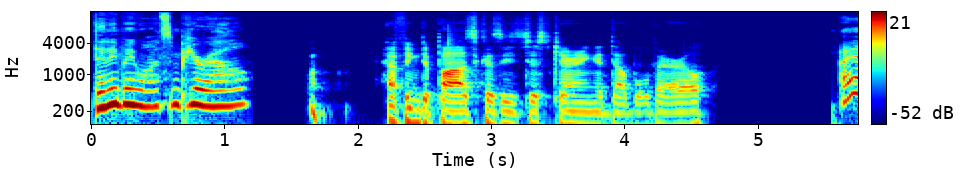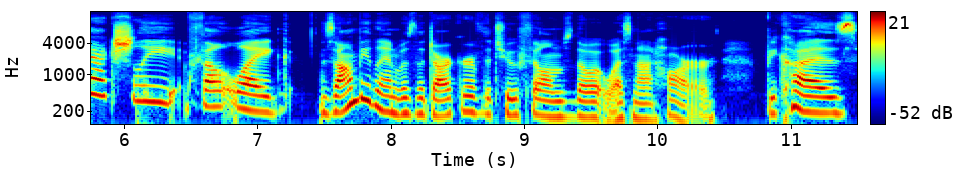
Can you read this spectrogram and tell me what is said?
Did anybody want some Purell? Having to pause because he's just carrying a double barrel. I actually felt like Zombieland was the darker of the two films, though it was not horror, because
